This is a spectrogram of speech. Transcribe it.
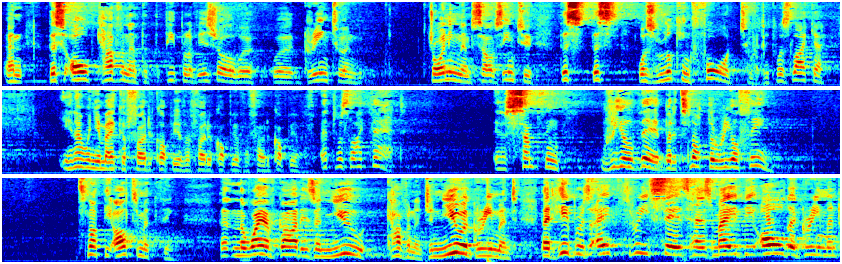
And this old covenant that the people of Israel were, were agreeing to and joining themselves into, this, this was looking forward to it. It was like a, you know, when you make a photocopy of a photocopy of a photocopy of a, it was like that. It was something real there, but it's not the real thing. It's not the ultimate thing. And the way of God is a new covenant, a new agreement that Hebrews 8 3 says has made the old agreement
